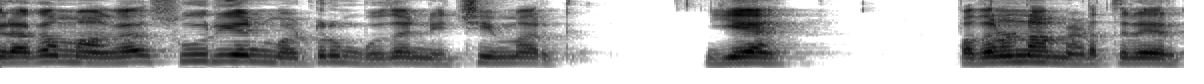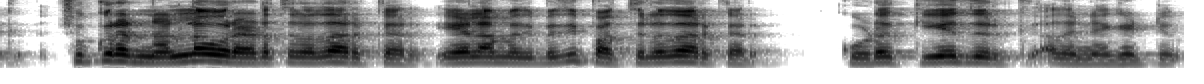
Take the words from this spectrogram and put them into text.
கிரகமாக சூரியன் மற்றும் புதன் நிச்சயமாக இருக்குது ஏன்? பதினொன்றாம் இடத்துல இருக்குது சுக்கரன் நல்ல ஒரு இடத்துல தான் இருக்கார். ஏழாம் அதிபதி பத்தில் தான் இருக்கார். கூட கேது இருக்குது அது நெகட்டிவ்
